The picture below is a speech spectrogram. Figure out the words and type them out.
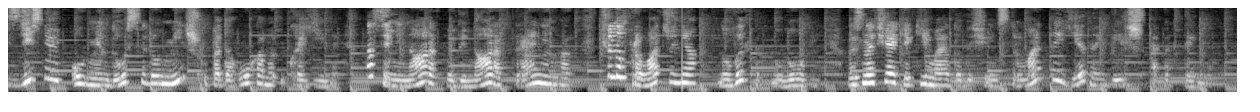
здійснюють обмін досвідом між педагогами України на семінарах, вебінарах, тренінгах щодо впровадження нових технологій, визначають, які методи чи інструменти є найбільш ефективними.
